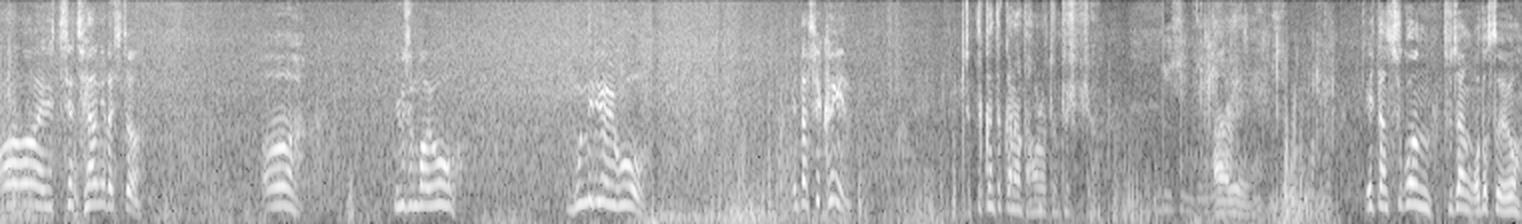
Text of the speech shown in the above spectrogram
아, 진짜 재앙이다, 진짜. 아, 이거 좀 봐요. 뭔 일이야, 이거. 일단 체크인. 저 뜨끈뜨끈한 방으로 좀 주십시오. 아, 예. 일단 수건 두 장 얻었어요.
